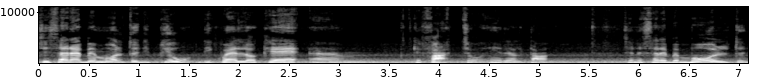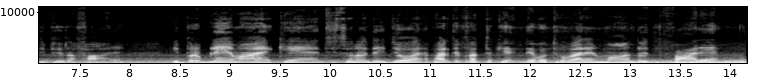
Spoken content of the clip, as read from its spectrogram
ci sarebbe molto di più di quello che, ehm, che faccio in realtà, ce ne sarebbe molto di più da fare. Il problema è che ci sono dei giorni, a parte il fatto che devo trovare il modo di fare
